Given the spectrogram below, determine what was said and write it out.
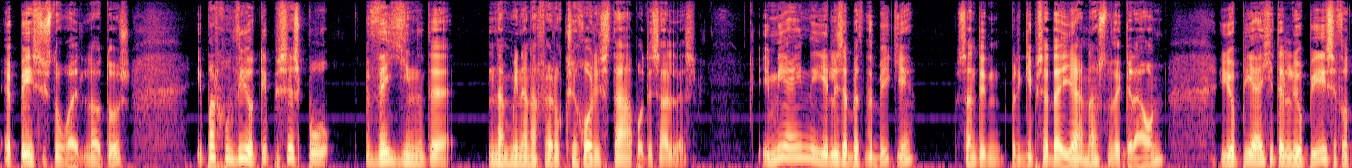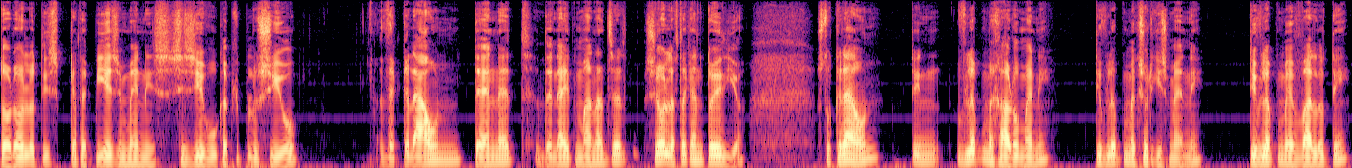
επίσης στο White Lotus, υπάρχουν δύο τύπησες που δεν γίνεται να μην αναφέρω ξεχωριστά από τις άλλες. Η μία είναι η Elizabeth Debicki, σαν την πριγκίπισσα Diana στο The Crown, η οποία έχει τελειοποιήσει αυτό το ρόλο της κατεπιεσμένης συζύγου κάποιου πλουσίου The Crown, Tenet, The Night Manager, σε όλα αυτά κάνει το ίδιο. Στο Crown την βλέπουμε χαρούμενη, τη βλέπουμε εξοργισμένη, τη βλέπουμε ευάλωτη,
